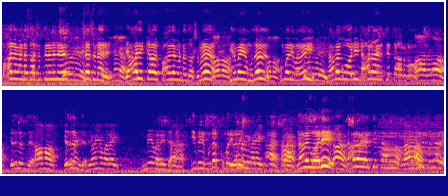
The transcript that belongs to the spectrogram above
பாதம் கண்ட தோஷம் திருடுன்னு திருடுன்னு. என்ன சொன்னாரு? யாருக்காவது பாதம் கொண்ட தோஷம் ஆமா. இமயம் முதல். குமரி வரை. நவகோடி நாராயணத்தை தாடணும் ஆ, நடுவா. எதுல இருந்து. எதுல இருந்து? இமயம் வரை. முதல் குமரி வரை. நவகோடி ஆ. நாராயண தீர்த்தாவணும் நாராயண. அப்படி சொன்னாரு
